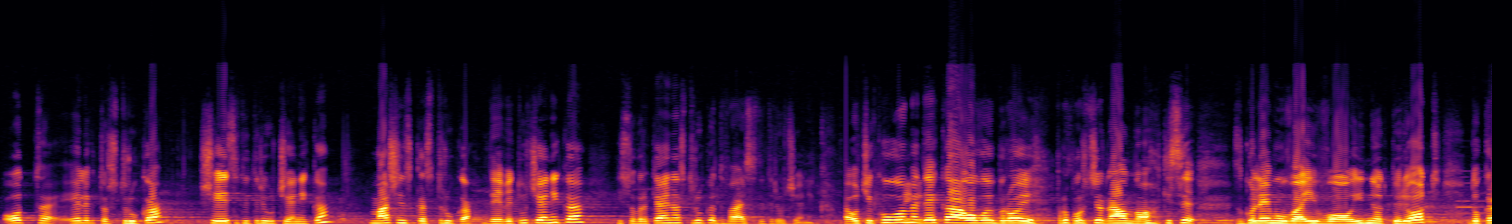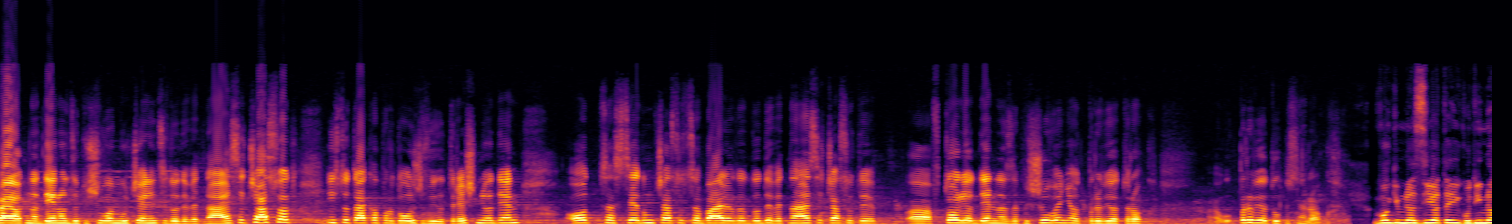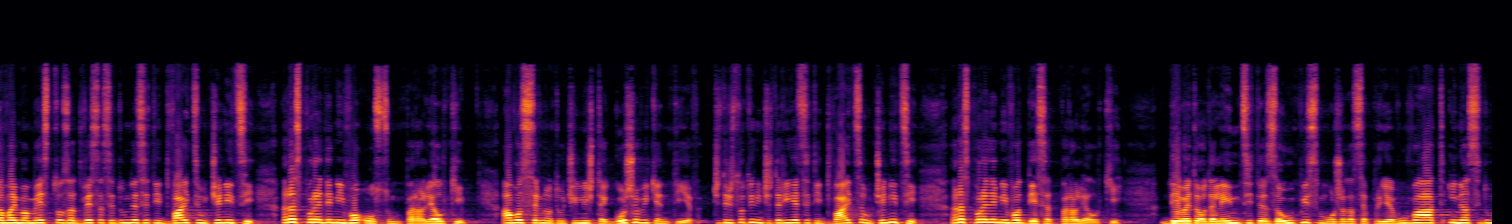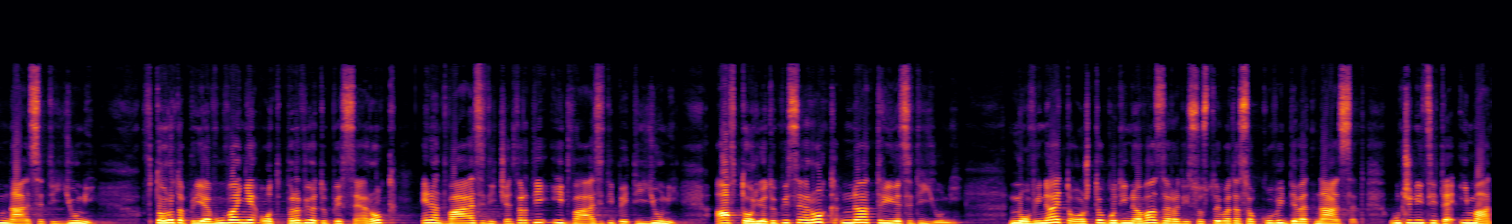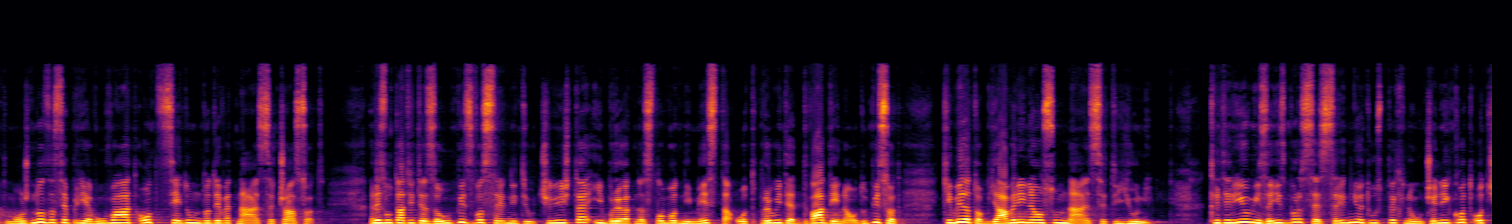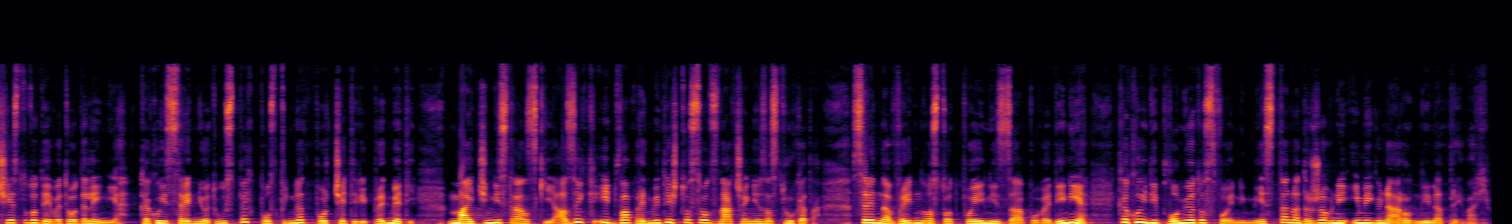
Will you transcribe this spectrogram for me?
од електрострука 63 ученика, машинска струка 9 ученика и собракајна струка 23 ученика. Очекуваме дека овој број пропорционално ќе се зголемува и во идниот период. До крајот на денот запишуваме ученици до 19 часот, исто така продолжува и утрешниот ден. Од 7 часот са бајле до 19 часот е вториот ден на запишување од првиот рок, првиот уписен рок. Во гимназијата и годинава има место за 272 ученици, распоредени во 8 паралелки. А во средното училиште Гошо Викентиев, 442 ученици, распоредени во 10 паралелки. Девете оделенците за упис може да се пријавуваат и на 17 јуни. Второто пријавување од првиот уписен рок е на 24 и 25 јуни, а вториот уписен рок на 30 јуни. Новина е тоа што годинава заради состојбата со COVID-19, учениците имаат можност да се пријавуваат од 7 до 19 часот. Резултатите за упис во средните училишта и бројот на слободни места од првите два дена од уписот ќе бидат објавени на 18 јуни. Критериуми за избор се средниот успех на ученикот од 6 до 9 оделение, како и средниот успех постигнат по 4 предмети, мајчин и странски јазик и два предмети што се од значење за струката, средна вредност од поени за поведение, како и дипломи од освоени места на државни и меѓународни надпревари.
